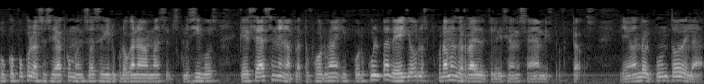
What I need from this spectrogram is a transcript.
poco a poco la sociedad comenzó a seguir programas exclusivos que se hacen en la plataforma y por culpa de ello los programas de radio y televisión se han visto afectados, llegando al punto de la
